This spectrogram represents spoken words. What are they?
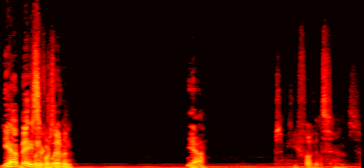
Yeah, twenty basically. four seven. Yeah. Doesn't make any fucking sense.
